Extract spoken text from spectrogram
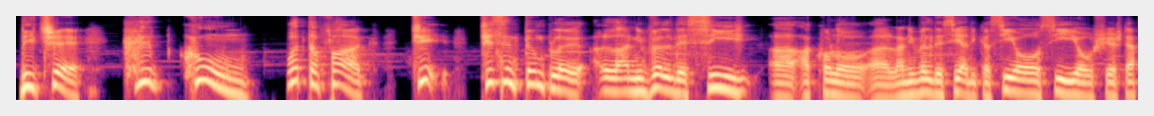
de ce? Cât, cum? What the fuck? Ce, ce se întâmplă la nivel de C uh, acolo, uh, la nivel de C, adică CEO, CEO și ăștia?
